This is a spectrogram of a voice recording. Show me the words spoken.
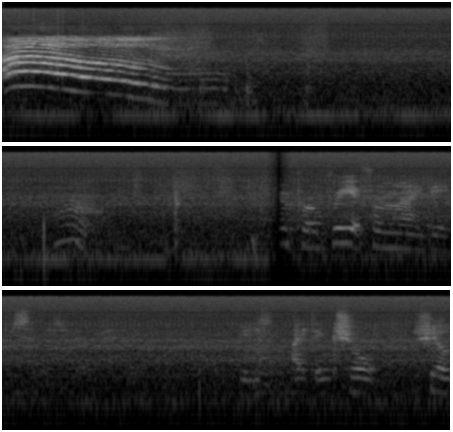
Oh. Hmm. Appropriate for my babysitter. I think she'll she'll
